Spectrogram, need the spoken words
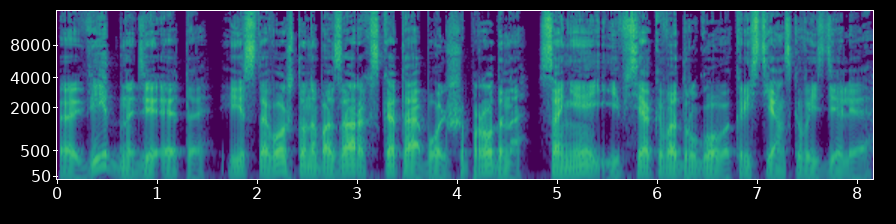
А видно где это? Из того, что на базарах скота больше продано, саней и всякого другого крестьянского изделия.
